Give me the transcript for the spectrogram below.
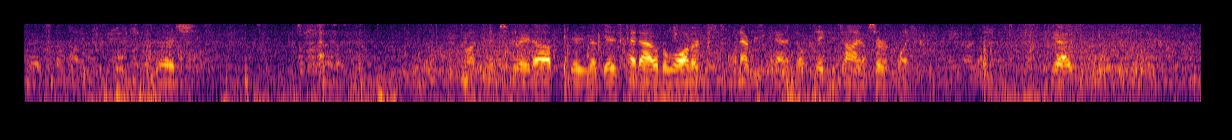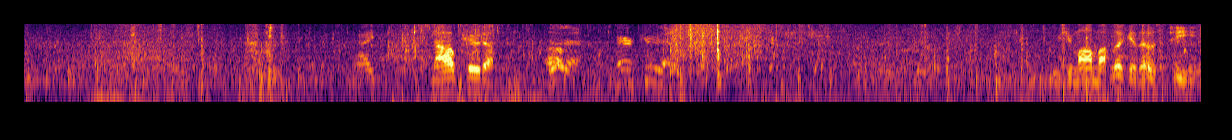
So I just don't want to your fish. Rod tip straight up. There you go. Get his head out of the water whenever you can. Don't take your time, certainly. Yeah. Nice. No, Cuda. Barracuda. Barracuda. Who's your mama? Look at those teeth.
